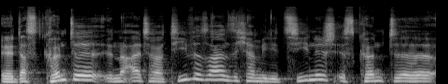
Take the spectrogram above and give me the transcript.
Äh, das könnte eine Alternative sein, sicher medizinisch. Es könnte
